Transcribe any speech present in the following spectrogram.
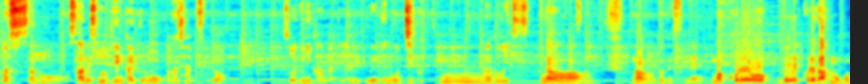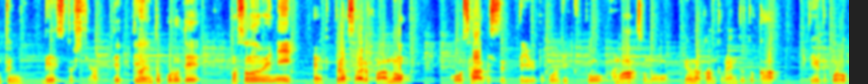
まあ、しあの、サービスの展開っていうのも同じなんですけど、そういうふうに考えてやる上での軸っていう。のがこの5つね。なるほどですね。まあこれをベ、これがもう本当にベースとしてあってっていうようなところで、まあその上に、えっ、と、プラスアルファの、こうサービスっていうところでいくと、はい、まあその世の中のトレンドとかっていうところを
